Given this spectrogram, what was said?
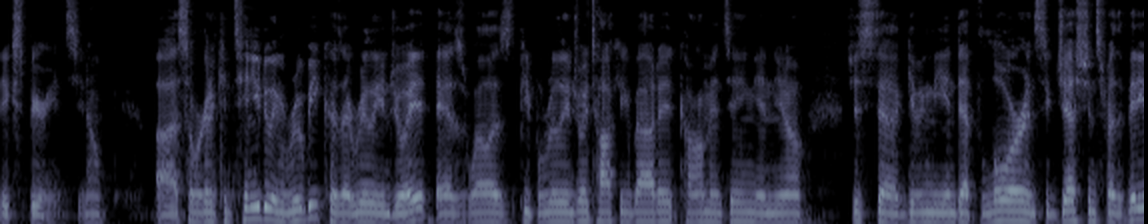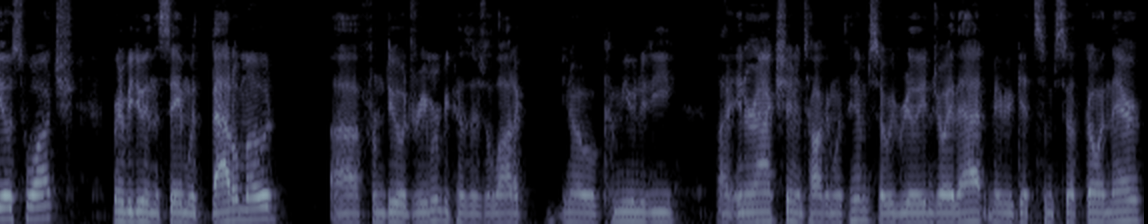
the experience you know? Uh, so we're going to continue doing RWBY because i really enjoy it as well as people really enjoy talking about it commenting and you know just uh, giving me in-depth lore and suggestions for the videos to watch. We're going to be doing the same with battle mode uh, from duo dreamer because there's a lot of you know community uh, interaction and talking with him so we really enjoy that. Maybe get some stuff going there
